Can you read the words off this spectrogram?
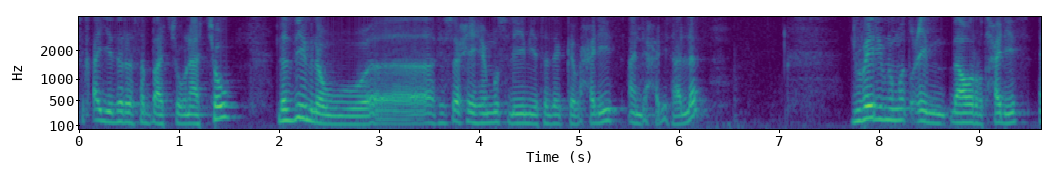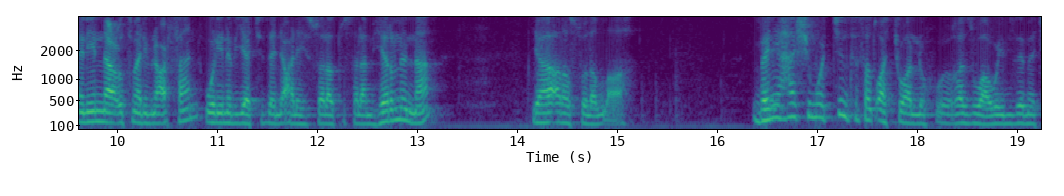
ስቃይ የደረሰባቸው ናቸው። ለዚህም ነው ፊ ሰሒሕ ሙስሊም የተዘገበ ሐዲት አንድ ሐዲት አለ ጁበይር ብኑ ሙጥዒም ባወሩት ሐዲት እኔና ዑስማን ብኑ አፋን ወደ ነቢያችን ዘንድ ዓለይሂ ሰላቱ ወሰላም ሄርንና ያ ረሱላላህ በኒ ሐሽሞችን ትሰጧቸዋለሁ ገዝዋ ወይም ዘመቻ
